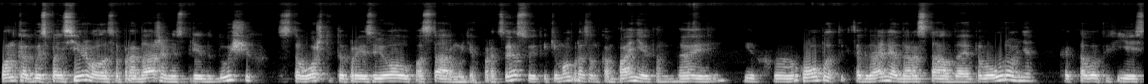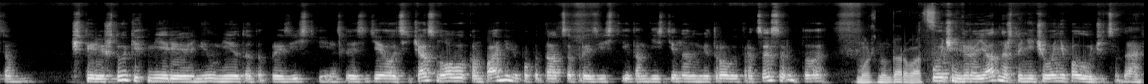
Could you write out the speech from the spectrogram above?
он как бы спонсировался продажами с предыдущих, с того, что ты произвел по старому техпроцессу, и таким образом компания, там, да, их э, опыт и так далее дорастал до этого уровня, когда вот их есть там четыре штуки в мире, они умеют это произвести. Если сделать сейчас новую компанию и попытаться произвести там 10-нанометровый процессор, то... Можно дорваться. Очень вероятно, что ничего не получится, да.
